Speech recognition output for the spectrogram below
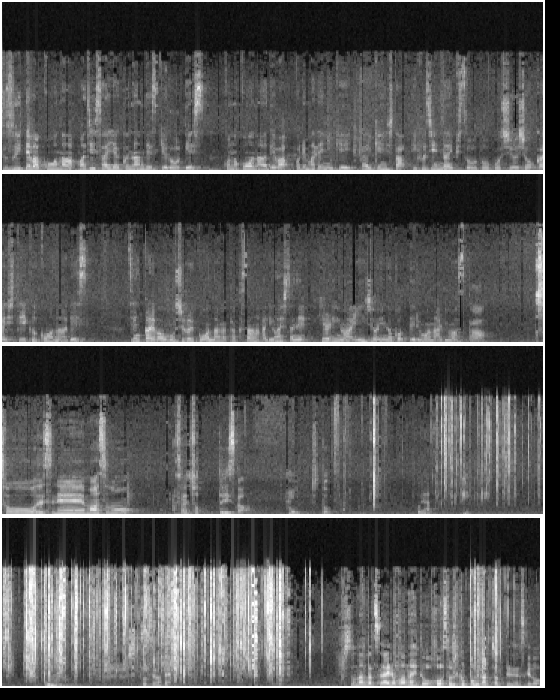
続いてはコーナー「マジ最悪なんですけど」です。このコーナーではこれまでに経体験した理不尽なエピソードを募集紹介していくコーナーです。前回は面白いコーナーがたくさんありましたね。ヒラリンは印象に残っているものありますか？そうですね。まあそのあそれちょっといいですか？はい。ちょっと。おや？え？ちょっとすいません。ちょっとなんか繋いでもらわないと放送事故っぽくなっちゃってるんですけど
